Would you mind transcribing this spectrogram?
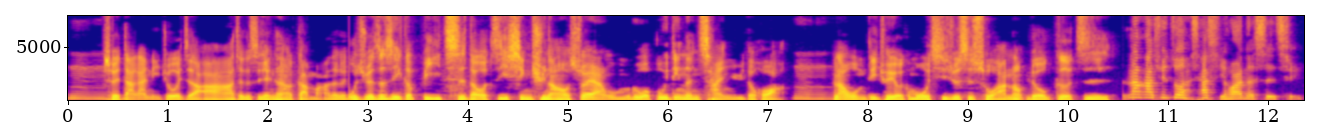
嗯，所以大概你就会知道啊，这个时间可能要干嘛？这个我觉得这是一个彼此都有自己兴趣，然后虽然我们如果不一定能参与的话，嗯，那我们的确有一个默契，就是说啊，那我们就各自让他去做他喜欢的事情，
